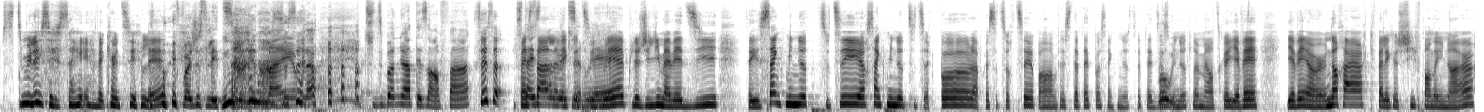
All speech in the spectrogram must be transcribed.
stimuler ses seins avec un tire-lait. oui, pas juste les tirer de même. Là. tu dis bonne nuit à tes enfants. C'est ça. Tu t'installes avec le tire-lait. Puis là, Julie m'avait dit, c'est cinq minutes, tu tires, cinq minutes, tu tires pas. Après ça, tu retires. Pendant... C'était peut-être pas cinq minutes, c'était peut-être dix minutes. Là, mais en tout cas, il y avait, il y avait un horaire qu'il fallait que je chiffre pendant une heure.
